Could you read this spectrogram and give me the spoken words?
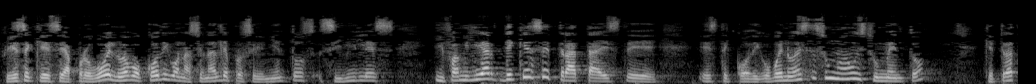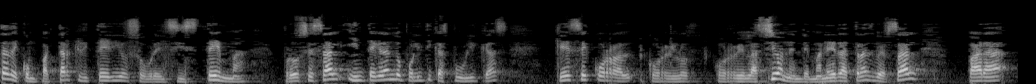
Fíjese que se aprobó el nuevo Código Nacional de Procedimientos Civiles y Familiar. ¿De qué se trata este, este código? Bueno, este es un nuevo instrumento que trata de compactar criterios sobre el sistema procesal, integrando políticas públicas que se correlacionen de manera transversal para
